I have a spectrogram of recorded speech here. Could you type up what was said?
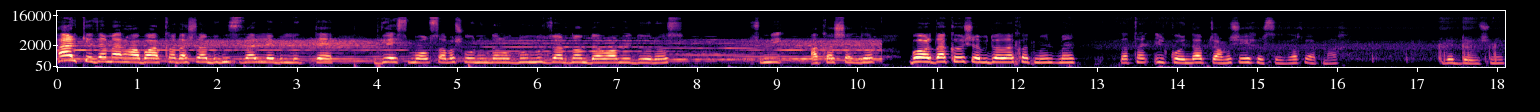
Herkese merhaba arkadaşlar. Bugün sizlerle birlikte Mall savaş oyunundan olduğumuz yerden devam ediyoruz. Şimdi arkadaşlar gidiyor. Bu arada arkadaşlar videolara katmayı unutmayın. Zaten ilk oyunda yapacağımız şey hırsızlık yapmak. Ve dövüşmek.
